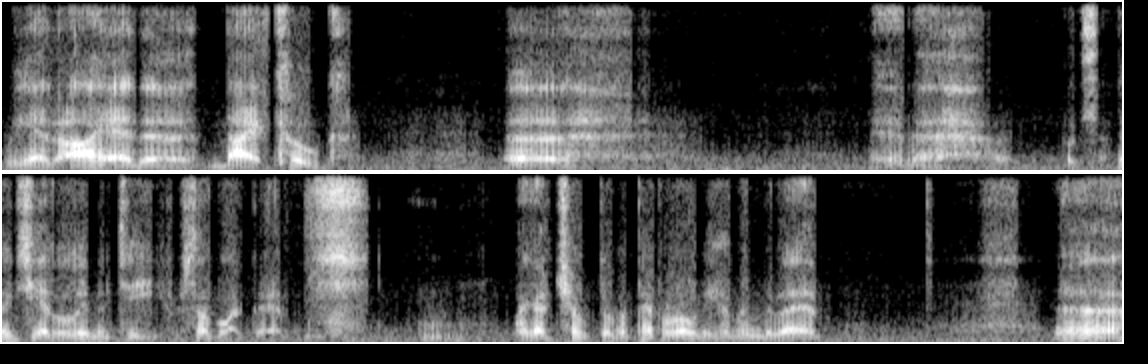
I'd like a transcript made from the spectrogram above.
we had I had a diet coke. Uh, and uh, I think she had a lemon tea or something like that. I got choked on the pepperoni. I remember that. Uh,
